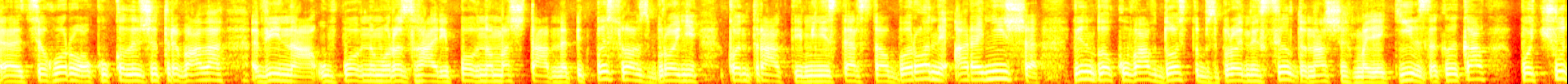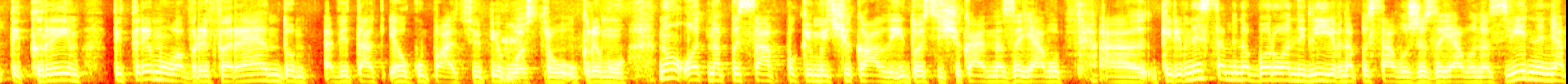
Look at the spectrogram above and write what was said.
Е, Цього року, коли вже тривала війна у повному розгарі, повномасштабна, підписував збройні контракти Міністерства оборони. А раніше він блокував доступ збройних сил до наших маяків, закликав почути Крим, підтримував референдум, а відтак і окупацію півострову у Криму. Ну от написав, поки ми чекали і досі чекаємо на заяву е, керівництва Міноборони. Лієв написав уже заяву на звільнення.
